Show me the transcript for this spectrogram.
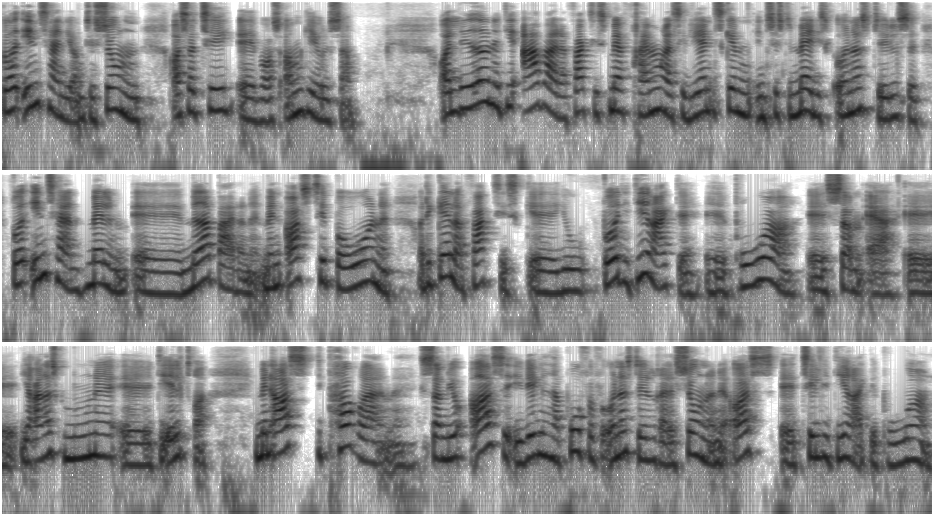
både internt i organisationen og så til øh, vores omgivelser. Og lederne de arbejder faktisk med at fremme resiliens gennem en systematisk understøttelse, både internt mellem øh, medarbejderne, men også til borgerne. Og det gælder faktisk øh, jo både de direkte øh, brugere, øh, som er øh, i Randers Kommune, øh, de ældre, men også de pårørende, som jo også i virkeligheden har brug for at få understøttet relationerne også øh, til de direkte brugere.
